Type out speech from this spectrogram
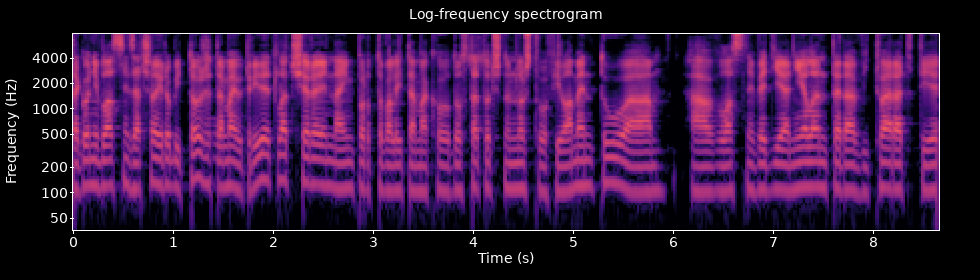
tak oni vlastne začali robiť to, že tam majú 3D tlačere, naimportovali tam ako dostatočné množstvo filamentu a, a vlastne vedia nielen teda vytvárať tie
